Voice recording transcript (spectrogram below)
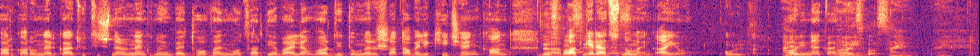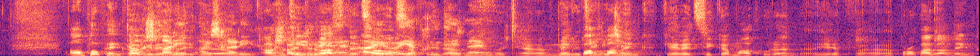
կարկառուն ներկայացուցիչներ ունենք նույն Բեթհովեն, Մոցարտ եւ այլն, որ դիտումները շատ ավելի քիչ են, քան պատկերացնում ենք, այո։ Օրինակ։ Օրինակ, այո։ Այո։ Ամփոփ ենք Հարգարյանը աշխարհի աշխարհի դրվածն է ցավոք եւ խնդիրն է որ մենք պահպանենք գեղեցիկը, մաքուրը եւ ռոպագանդենք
